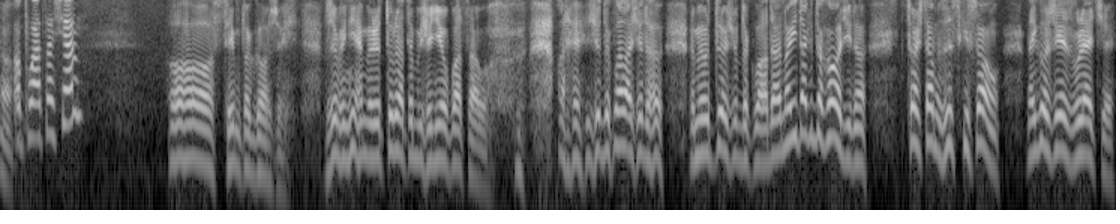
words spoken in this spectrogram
No. Opłaca się? O, z tym to gorzej. Żeby nie emerytura, to by się nie opłacało. Ale się dokłada się do emerytury, się dokłada, no i tak dochodzi. No. Coś tam zyski są. Najgorzej jest w lecie.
